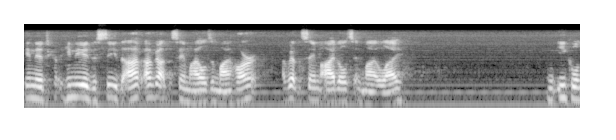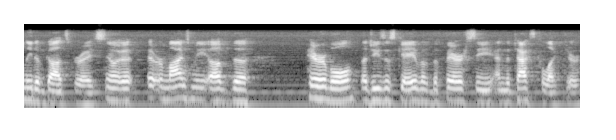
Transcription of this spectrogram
he needed, he needed to see that I've, I've got the same idols in my heart. I've got the same idols in my life. An equal need of God's grace. You know, it, it reminds me of the parable that Jesus gave of the Pharisee and the tax collector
